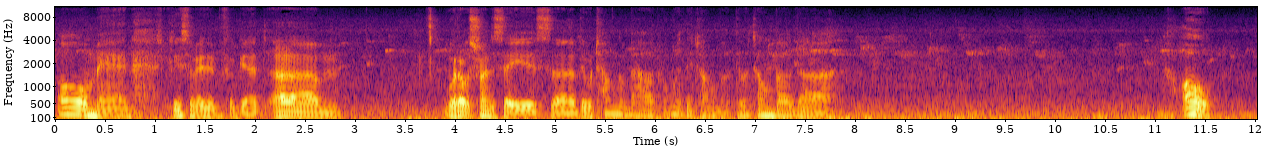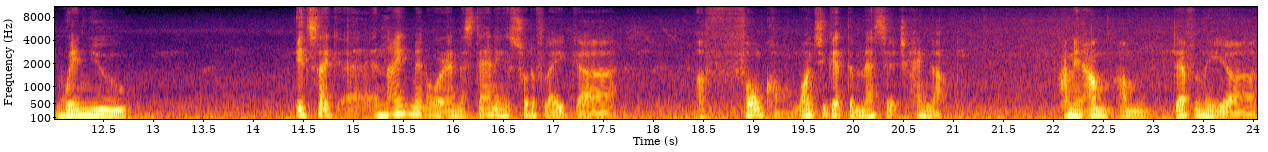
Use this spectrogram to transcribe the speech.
Oh man, please tell me I didn't forget. Um, what I was trying to say is uh, they were talking about what were they talking about? They were talking about uh, oh, when you it's like enlightenment or understanding is sort of like uh, a phone call. Once you get the message, hang up. I mean, I'm I'm definitely uh,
